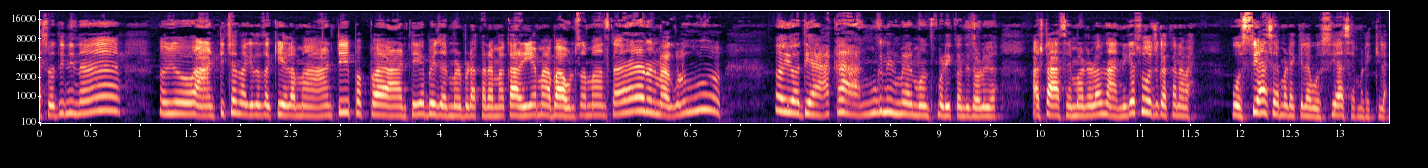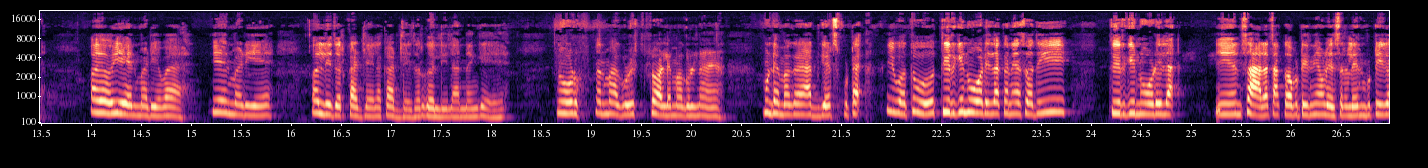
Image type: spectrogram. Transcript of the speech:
ಎಸೋದಿ ನೀನ? ಅಯ್ಯೋ, ಆಂಟಿ ಚೆನ್ನಾಗಿರೋದ ಕೇಳಮ್ಮ. ಆಂಟಿ, ಪಪ್ಪ, ಆಂಟಿಗೆ ಬೇಜಾರು ಮಾಡ್ಬಿಡ ಕಣಮ್ಮ. ಕಾಯಮ್ಮ ಸಮ ಅಂತ ನನ್ನ ಮಗಳು. ಅಯ್ಯೋ, ಅದು ಯಾಕೆ ಹಂಗೆ ನಿನ್ನ ಮೇಲೆ ಮನ್ಸು ಮಡಿಕೊಂಡಿದ್ದಾಳು ಅಷ್ಟು ಆಸೆ ಮಾಡೋಣ ನನಗೆ ಸೋಜಿದ ಕಣವ ಒಸಿ ಆಸೆ ಮಾಡಕ್ಕಿಲ್ಲ, ಒಸಿ ಆಸೆ ಮಾಡಕ್ಕಿಲ್ಲ. ಅಯ್ಯೋ, ಏನು ಮಾಡಿಯವ ಏನು ಮಾಡಿ ಅಲ್ಲಿದ್ದಾರೆ ಕಡ್ಲೆ ಇಲ್ಲ ಕಡ್ಲೆ ಇದ್ದಾರೆ ಗಲ್ಲಿಲ್ಲ ಅನ್ನಂಗೆ. ನೋಡು ನನ್ನ ಮಗಳು ಇಷ್ಟು ಒಳ್ಳೆ ಮಗಳನ್ನ ಮುಂಡೆ ಮಗ ಅದ್ಗೆಸ್ಬಿಟ್ಟ ಇವತ್ತು ತಿರುಗಿ ನೋಡಿಲ್ಲ ಕಣೆ ಸದಿ ತಿರುಗಿ ನೋಡಿಲ್ಲ. ಏನು ಸಾಲ ಅವಳ ಹೆಸರಲ್ಲಿ ಏನು ಈಗ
